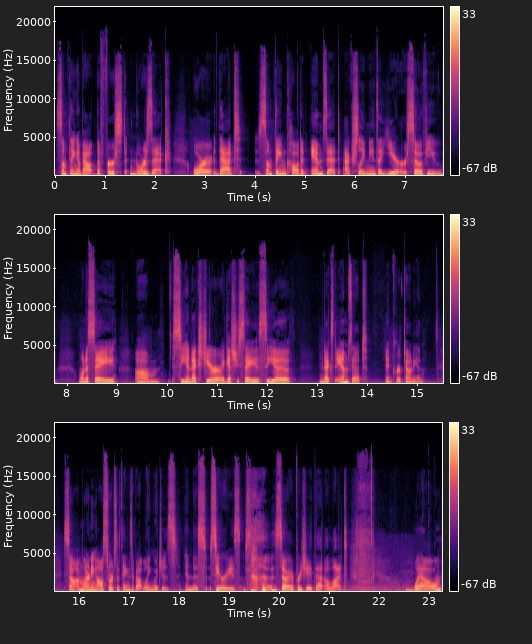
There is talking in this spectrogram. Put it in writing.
something about the first Norzek or that something called an Amzet actually means a year. So if you want to say, um, see you next year. I guess you say see you next AMZET in Kryptonian. So I'm learning all sorts of things about languages in this series. so I appreciate that a lot. Well,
